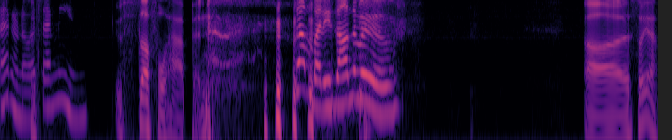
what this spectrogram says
I don't know what that means. Stuff will happen. Somebody's on the move. Uh, so yeah.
